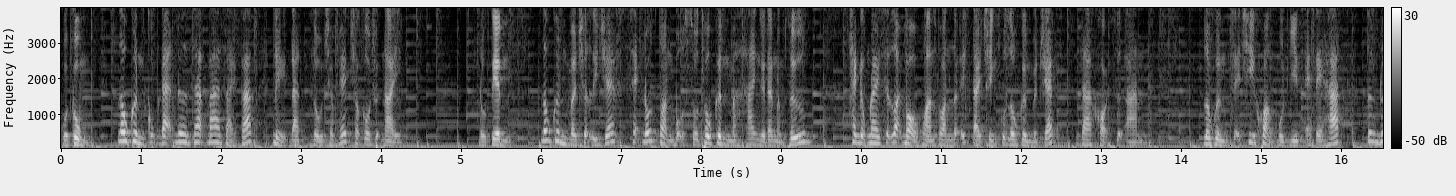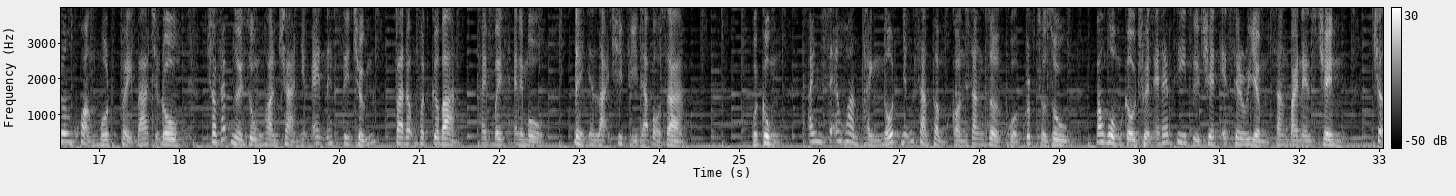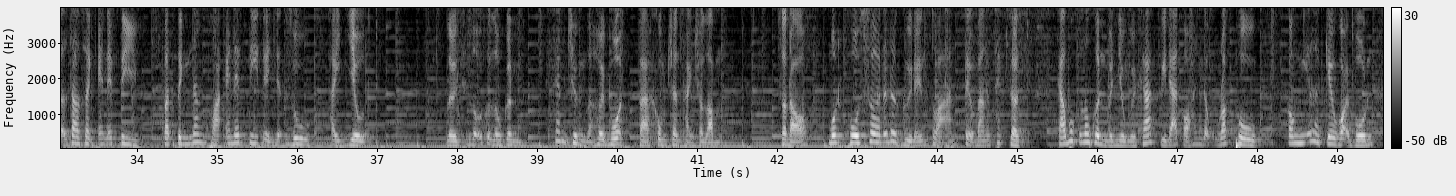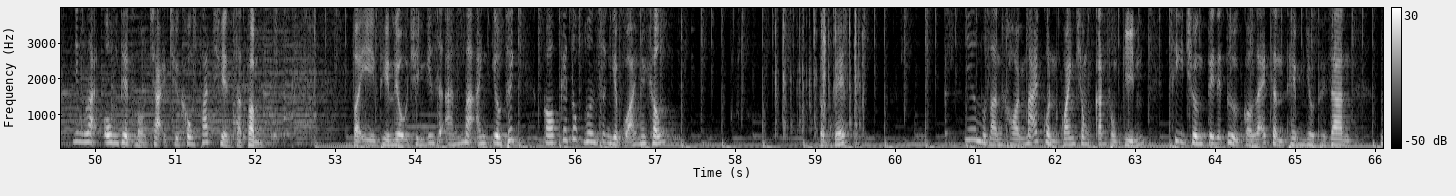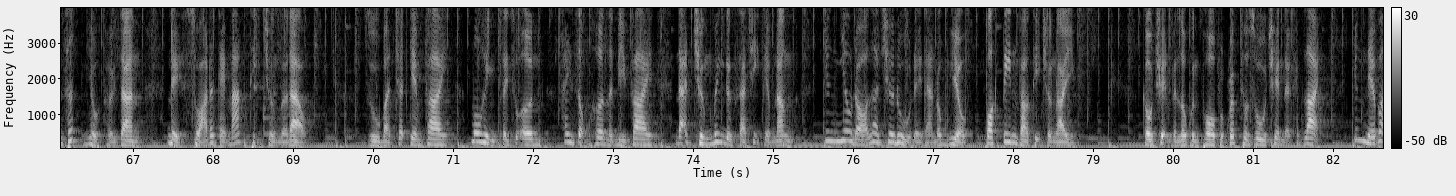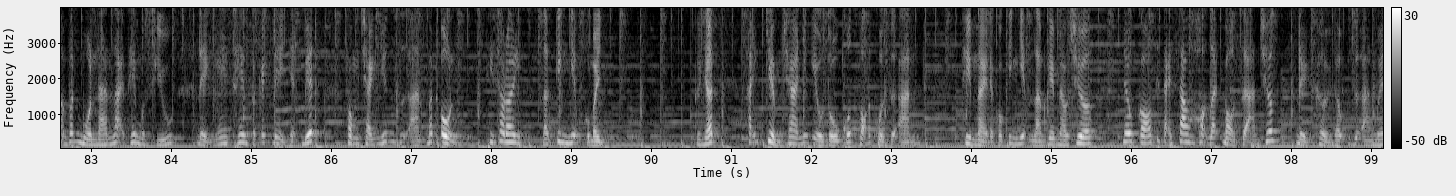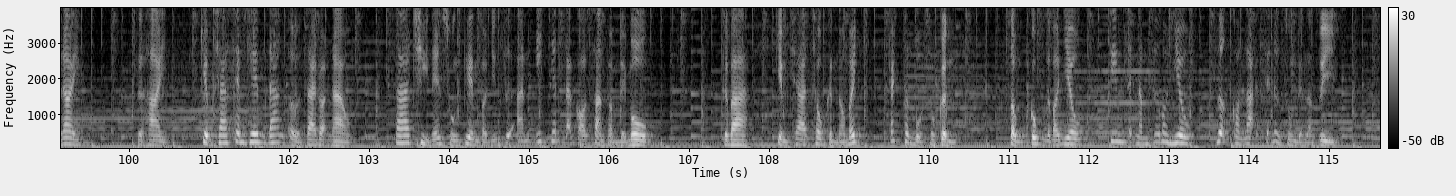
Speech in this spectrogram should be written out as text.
Cuối cùng, Logan cũng đã đưa ra 3 giải pháp để đặt dấu chấm hết cho câu chuyện này. Đầu tiên, Logan và trợ lý Jeff sẽ đốt toàn bộ số token mà hai người đang nắm giữ. Hành động này sẽ loại bỏ hoàn toàn lợi ích tài chính của Logan và Jeff ra khỏi dự án. Logan sẽ chi khoảng 1.000 ETH, tương đương khoảng 1,3 triệu đô, cho phép người dùng hoàn trả những NFT trứng và động vật cơ bản hay base animal để nhận lại chi phí đã bỏ ra. Cuối cùng, anh sẽ hoàn thành nốt những sản phẩm còn dang dở của CryptoZoo, bao gồm cầu chuyển NFT từ trên Ethereum sang Binance Chain, trợ giao dịch NFT và tính năng khóa NFT để nhận du hay yield. Lời xin lỗi của Logan xem chừng là hơi muộn và không chân thành cho lắm. Do đó, một hồ sơ đã được gửi đến tòa án tiểu bang Texas cáo buộc Logan và nhiều người khác vì đã có hành động rug pull, có nghĩa là kêu gọi vốn nhưng lại ôm tiền bỏ chạy chứ không phát triển sản phẩm. Vậy thì liệu chính cái dự án mà anh yêu thích có kết thúc luôn sự nghiệp của anh hay không? Tổng kết Như một làn khói mãi quẩn quanh trong căn phòng kín, thị trường tiền điện tử có lẽ cần thêm nhiều thời gian, rất nhiều thời gian để xóa được cái mác thị trường lừa đảo. Dù bản chất GameFi, mô hình Play to Earn hay rộng hơn là DeFi đã chứng minh được giá trị tiềm năng, nhưng nhiêu đó là chưa đủ để đám đông hiểu hoặc tin vào thị trường này. Câu chuyện về Logan Paul và CryptoZoo trên đã khép lại, nhưng nếu bạn vẫn muốn nán lại thêm một xíu để nghe thêm về cách để nhận biết, phòng tránh những dự án bất ổn, thì sau đây là kinh nghiệm của mình. Thứ nhất, hãy kiểm tra những yếu tố cốt lõi của dự án. Team này đã có kinh nghiệm làm game nào chưa? Nếu có thì tại sao họ lại bỏ dự án trước để khởi động dự án mới này? Thứ hai, kiểm tra xem game đang ở giai đoạn nào. Ta chỉ nên xuống tiền vào những dự án ít nhất đã có sản phẩm demo. Thứ ba, kiểm tra tokenomics, cách phân bổ token. Tổng cung là bao nhiêu, team sẽ nắm giữ bao nhiêu, lượng còn lại sẽ được dùng để làm gì.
